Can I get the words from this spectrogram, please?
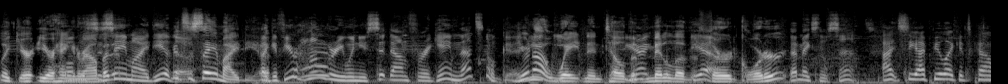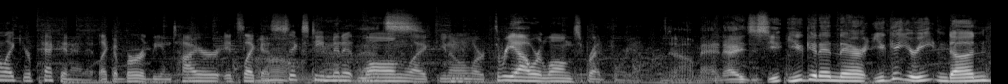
like you're you're hanging well, around It's the but same idea, though. it's the same idea. Like if you're hungry when you sit down for a game, that's no good. you're You- not you- waiting until the you're not- middle of the yeah. third quarter. That makes no sense. I see. I feel like it's kind of like you're pecking at it, like a bird. The entire, it's like a 60 minute long, like you know, hmm. or three hour long spread for you. No, man. I just you, you get in there, you get your eating done,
